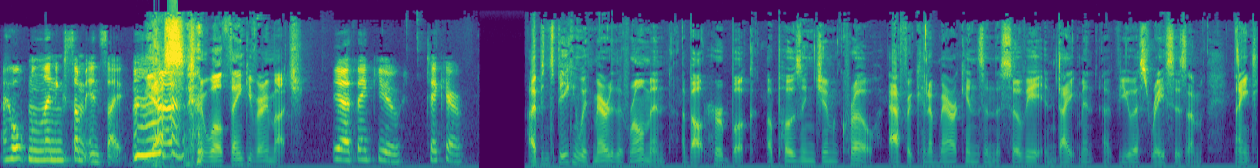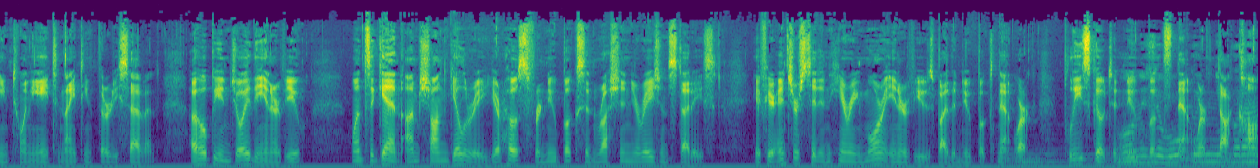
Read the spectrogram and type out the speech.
I hope I'm lending some insight. yes. Well, thank you very much. Yeah, thank you. Take care. I've been speaking with Meredith Roman about her book, Opposing Jim Crow African Americans and the Soviet Indictment of U.S. Racism, 1928 to 1937. I hope you enjoyed the interview. Once again, I'm Sean Guillory, your host for New Books in Russian Eurasian Studies. If you're interested in hearing more interviews by the New Books Network, please go to newbooksnetwork.com.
